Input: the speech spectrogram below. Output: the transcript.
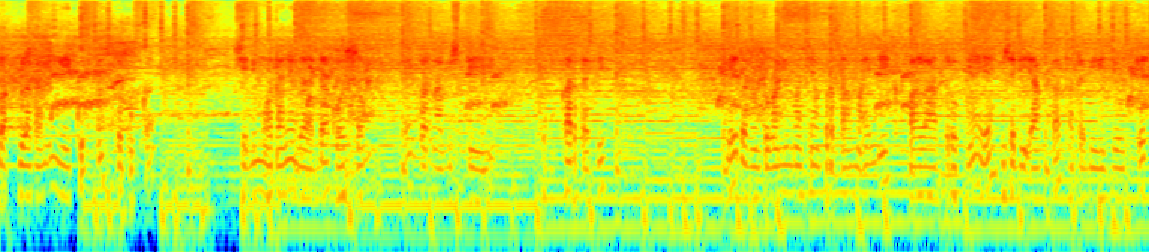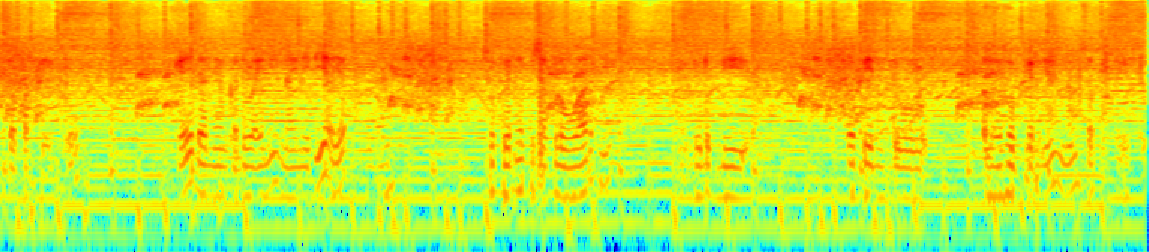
bak belakang ini ikut kan terbuka sini muatannya nggak ada kosong. Ya, karena habis dibongkar tadi. Oke dan untuk animasi yang pertama ini kepala truknya ya bisa diangkat atau dijungkit seperti itu oke dan yang kedua ini nah ini dia ya. Supirnya bisa keluar nih duduk di pintu uh, supirnya nah seperti itu.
